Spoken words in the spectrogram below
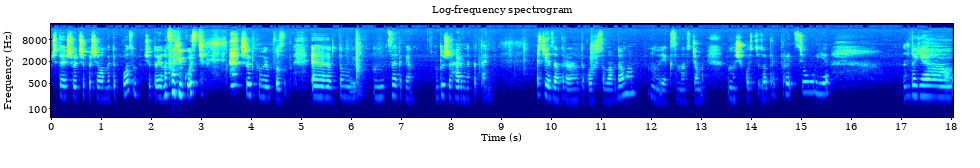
чи то я швидше почала мити посуд, чи то я на фоні Кості швидко мию посуд. Е, тому це таке дуже гарне питання. А ще я завтра також сама вдома, ну як сама з Тьомою, тому що Костя завтра працює. То я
